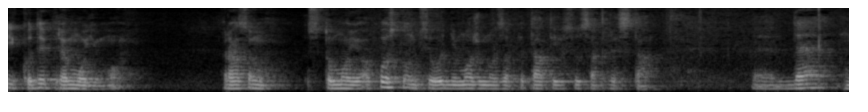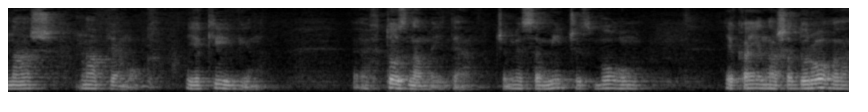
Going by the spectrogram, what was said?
і куди прямуємо? Разом з Томою апостолом сьогодні можемо запитати Ісуса Христа, е, де наш напрямок, який Він, Е, хто з нами йде, чи ми самі, чи з Богом, яка є наша дорога,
